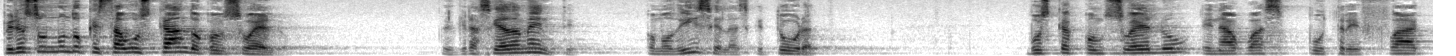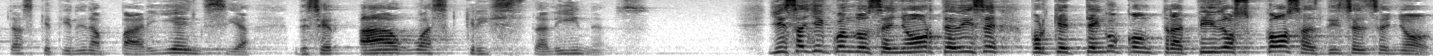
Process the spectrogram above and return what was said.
Pero es un mundo que está buscando consuelo desgraciadamente, como dice la escritura. Busca consuelo en aguas putrefactas que tienen apariencia de ser aguas cristalinas. Y es allí cuando el Señor te dice, porque tengo contra ti dos cosas, dice el Señor.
